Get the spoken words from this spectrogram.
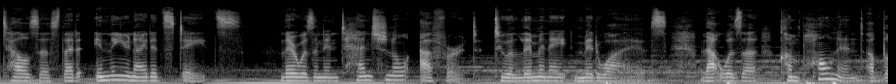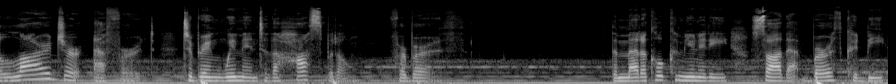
tells us that in the United States, there was an intentional effort to eliminate midwives that was a component of the larger effort to bring women to the hospital for birth. The medical community saw that birth could be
